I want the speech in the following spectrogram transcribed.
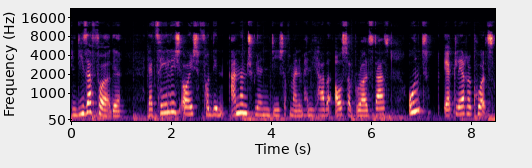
In dieser Folge erzähle ich euch von den anderen Spielen, die ich auf meinem Handy habe, außer Brawl Stars und erkläre kurz,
